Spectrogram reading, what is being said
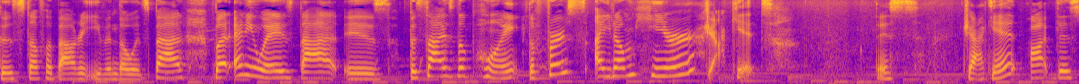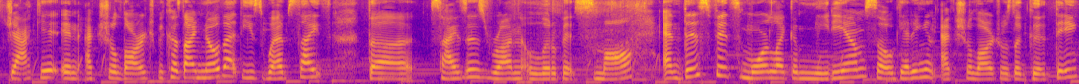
good stuff about it even though it's bad. But anyways, that is besides the point. The first item here, jacket. This jacket. Got this jacket in extra large because I know that these websites, the sizes run a little bit small and this fits more like a medium so getting an extra large was a good thing.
